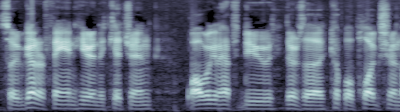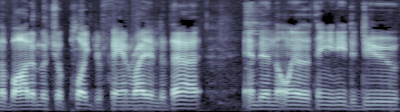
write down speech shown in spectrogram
So we've got our fan here in the kitchen. All we're gonna have to do, there's a couple of plugs here in the bottom, but you'll plug your fan right into that. And then the only other thing you need to do,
